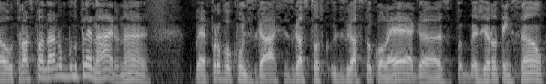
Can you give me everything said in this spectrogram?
a, o troço para andar no, no, plenário, né? É, provocou um desgaste, desgastou, desgastou colegas, gerou tensão.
